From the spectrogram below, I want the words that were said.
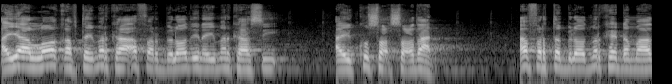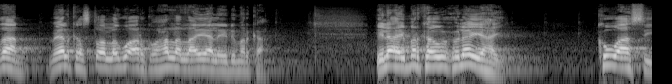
ayaa loo qabtay markaa afar bilood inay markaasi ay ku socsocdaan afarta bilood markay dhammaadaan meel kastoo lagu arko halala ayaa la yidhi markaa. Ilaahay markaa wuxuu leeyahay kuwaasi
